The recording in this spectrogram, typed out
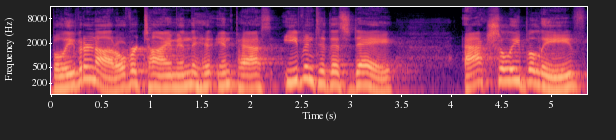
believe it or not, over time in the in past, even to this day, actually believe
